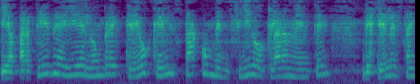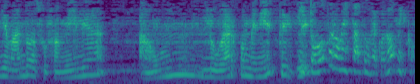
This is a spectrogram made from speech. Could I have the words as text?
y a partir de ahí el hombre creo que él está convencido claramente de que él está llevando a su familia a un lugar conveniente. Y todo por un estatus económico.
